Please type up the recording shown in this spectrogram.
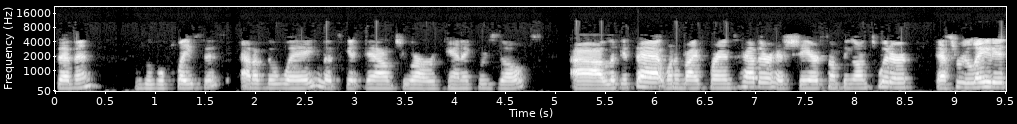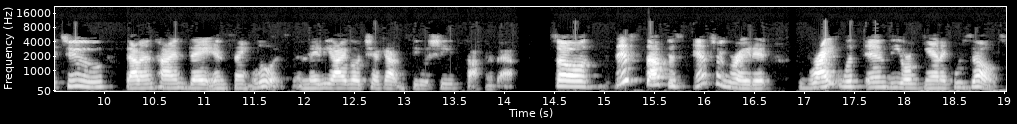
seven Google Places out of the way. Let's get down to our organic results. Uh, look at that. One of my friends, Heather, has shared something on Twitter that's related to Valentine's Day in St. Louis. And maybe I go check out and see what she's talking about. So this stuff is integrated right within the organic results.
